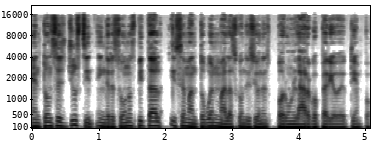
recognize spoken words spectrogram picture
Entonces Justin ingresó a un hospital y se mantuvo en malas condiciones por un largo periodo de tiempo,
